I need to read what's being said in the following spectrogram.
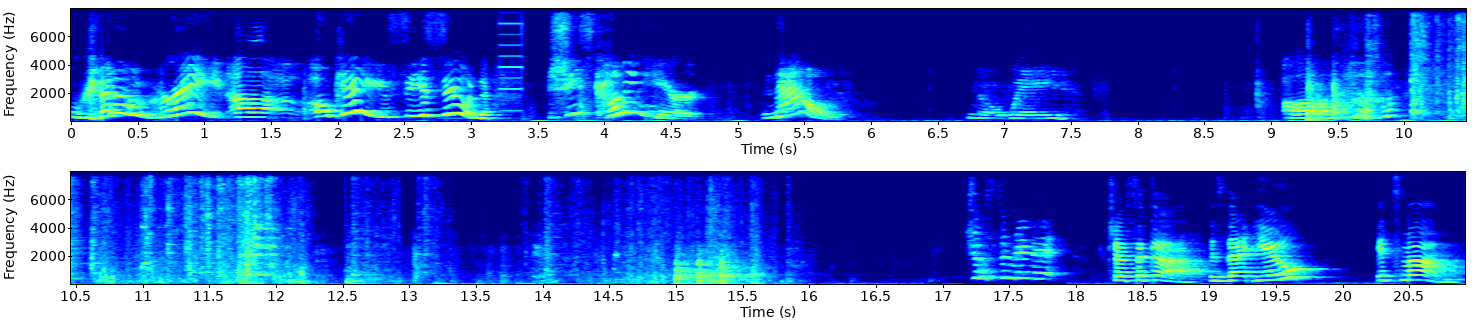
great. Uh, okay, see you soon. She's coming here now. No way. Uh, just a minute. Jessica, is that you? It's mom.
